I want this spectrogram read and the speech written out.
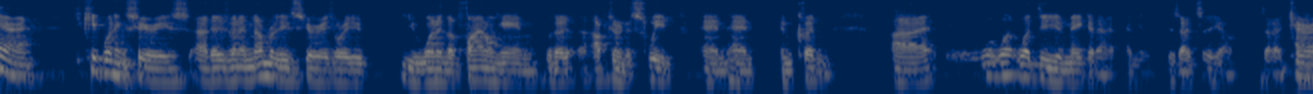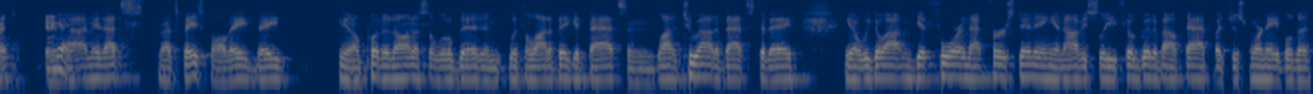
Aaron, you keep winning series. Uh, there's been a number of these series where you you won in the final game with an opportunity to sweep and and and couldn't. Uh, what what do you make of that? I mean, is that you know is that a carrot? thing? Yeah, I mean, that's, that's baseball. They, they, you know, put it on us a little bit and with a lot of big at bats and a lot of two out at bats today. You know, we go out and get four in that first inning and obviously you feel good about that, but just weren't able to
